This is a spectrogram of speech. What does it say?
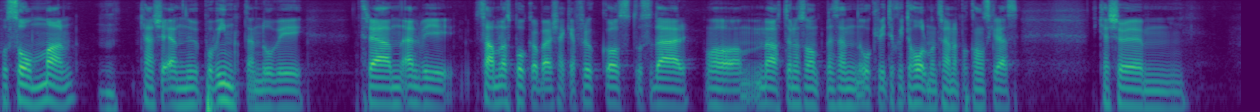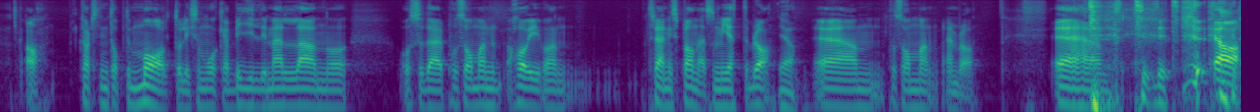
på sommaren, Mm. kanske än nu på vintern då vi trän eller vi samlas på och börjar käka frukost och sådär och ha möten och sånt. Men sen åker vi till Skytteholm och tränar på konstgräs. Kanske, mm, ja, klart att det inte är optimalt att liksom åka bil emellan och, och sådär. På sommaren har vi en träningsplan där som är jättebra. Ja. Ehm, på sommaren är den bra. Ehm, Tydligt. ja,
